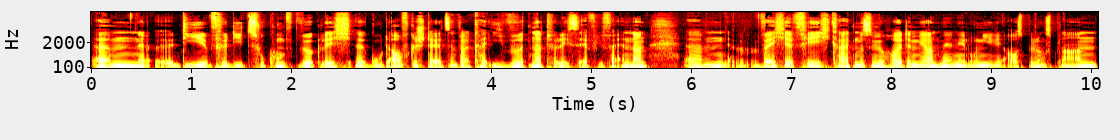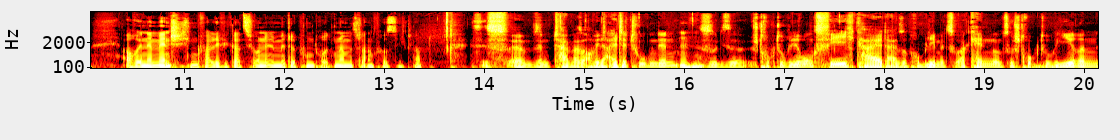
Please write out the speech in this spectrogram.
ähm, die für die Zukunft wirklich äh, gut aufgestellt sind, weil KI wird natürlich sehr viel verändern. Ähm, welche Fähigkeiten müssen wir heute mehr und mehr in den Uni-Ausbildungsplanen, auch in der menschlichen Qualifikation in den Mittelpunkt rücken, damit es langfristig klappt? Es ist, äh, sind teilweise auch wieder alte Tugenden, mhm. so diese Strukturierungsfähigkeit, also Probleme zu erkennen und zu strukturieren.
